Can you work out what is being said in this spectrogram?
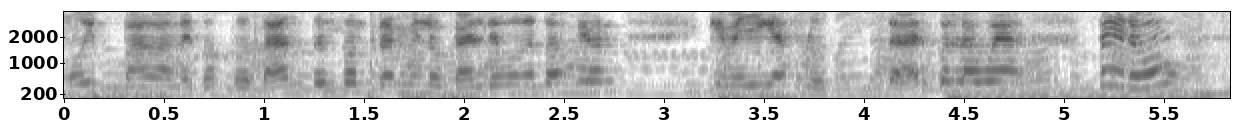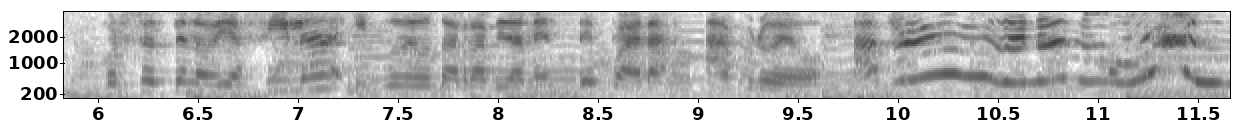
muy pava. Me costó tanto encontrar mi local de votación que me llegué a frustrar con la wea. Pero por suerte no había fila y pude votar rápidamente para apruebo. ¡Apruebo! ¡Ganamos!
